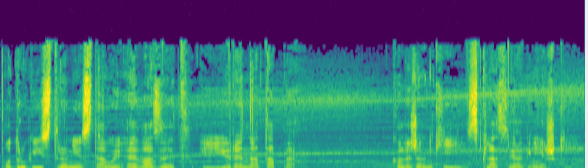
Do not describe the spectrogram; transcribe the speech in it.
Po drugiej stronie stały Ewa Z i Renata P., koleżanki z klasy Agnieszki.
